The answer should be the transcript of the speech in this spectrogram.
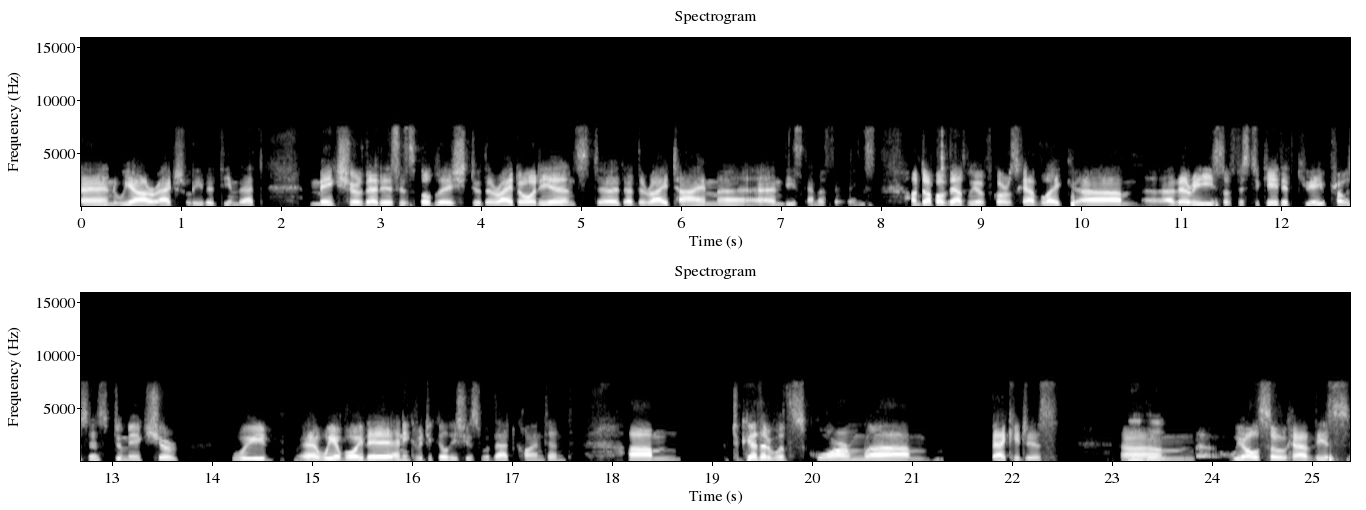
and we are actually the team that makes sure that this is published to the right audience to, at the right time, and these kind of things. On top of that, we of course have like um, a very sophisticated QA process to make sure we uh, we avoid uh, any critical issues with that content. Um, together with SCORM um, packages, mm-hmm. um, mm-hmm. we also have these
